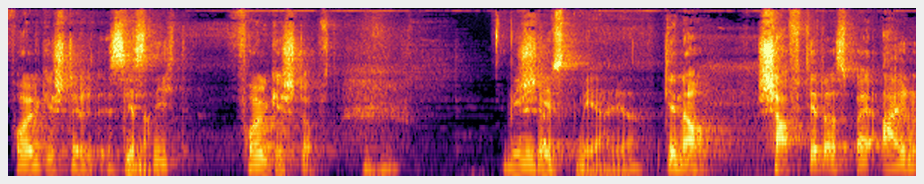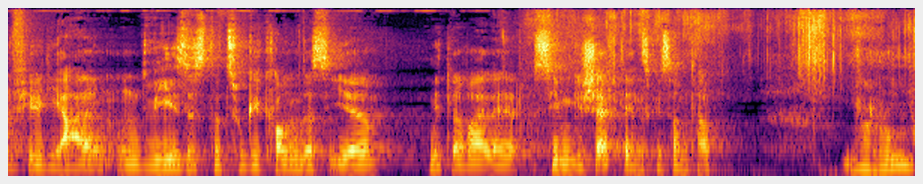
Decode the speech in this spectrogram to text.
vollgestellt, es genau. ist nicht vollgestopft. Mhm. Weniger ist mehr, ja. Genau. Schafft ihr das bei allen Filialen und wie ist es dazu gekommen, dass ihr mittlerweile sieben Geschäfte insgesamt habt? Warum?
